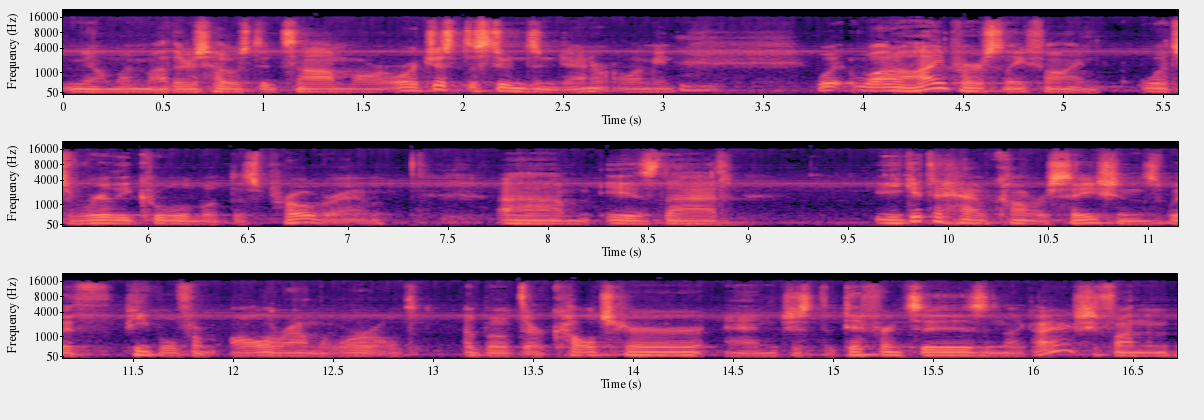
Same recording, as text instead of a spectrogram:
you know my mother's hosted some, or or just the students in general. I mean, what, what I personally find what's really cool about this program um, is that you get to have conversations with people from all around the world about their culture and just the differences, and like I actually find them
